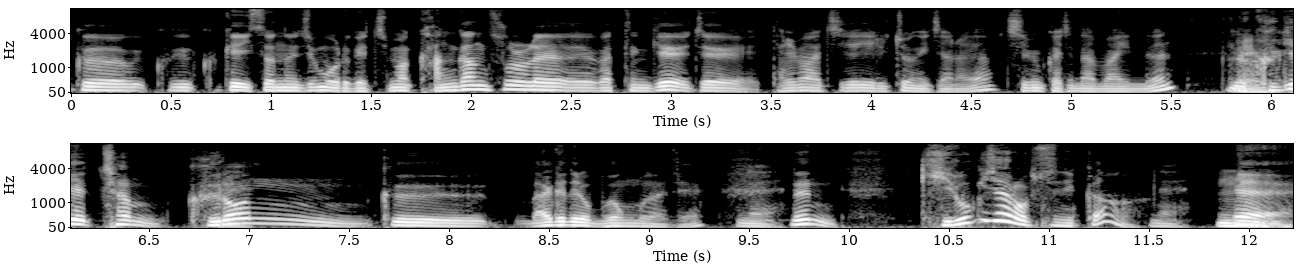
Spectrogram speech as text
그, 그, 그게 있었는지 모르겠지만, 강강술래 같은 게 이제 달맞이의 일종이잖아요. 지금까지 남아 있는. 네. 그게 참 그런 그말 그대로 무형문화재는 네. 기록이 잘 없으니까. 네. 음. 예.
